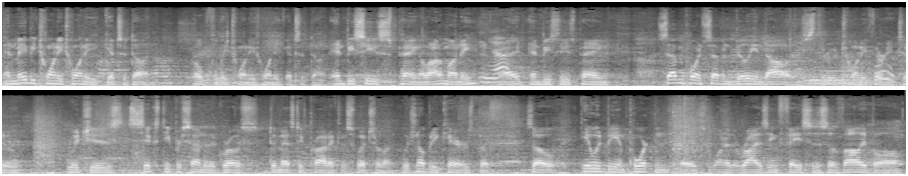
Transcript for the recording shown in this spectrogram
and maybe 2020 gets it done. Hopefully, 2020 gets it done. NBC's paying a lot of money, yeah. right? NBC's paying 7.7 billion dollars through 2032, which is 60% of the gross domestic product of Switzerland, which nobody cares. But so it would be important as one of the rising faces of volleyball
